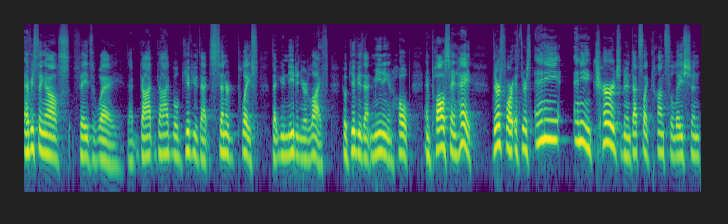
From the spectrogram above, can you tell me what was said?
everything else fades away. That God, God will give you that centered place that you need in your life. He'll give you that meaning and hope. And Paul's saying, hey, therefore, if there's any any encouragement, that's like consolation.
